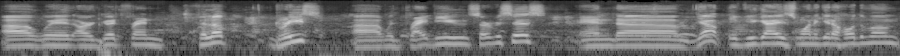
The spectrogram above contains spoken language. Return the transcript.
uh, with our good friend Philip Ruiz uh, with Brightview Services. And um, yeah, if you guys want to get a hold of them,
